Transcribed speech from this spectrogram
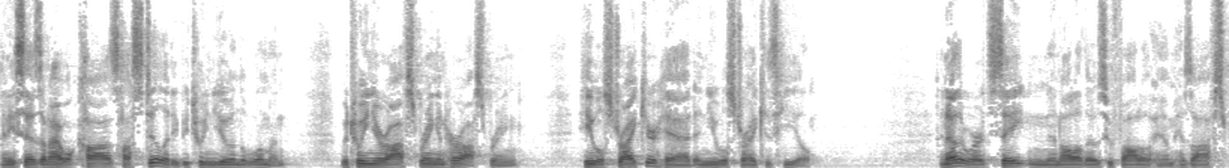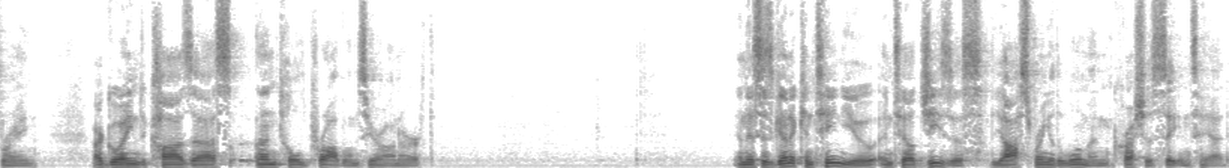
and he says, "And I will cause hostility between you and the woman, between your offspring and her offspring. He will strike your head and you will strike his heel." In other words, Satan and all of those who follow him, his offspring, are going to cause us untold problems here on earth. And this is going to continue until Jesus, the offspring of the woman, crushes Satan's head.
